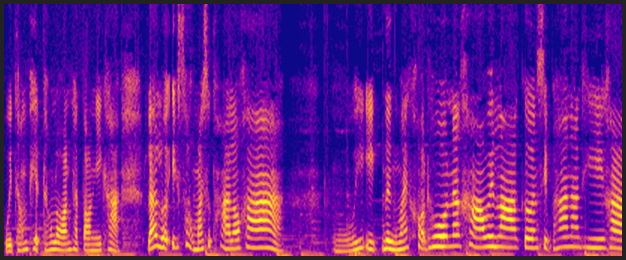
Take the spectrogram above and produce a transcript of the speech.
อุ้ยทั้งเผ็ดทั้งร้อนค่ะตอนนี้ค่ะ แล้วเหลืออีก 2 ไม้สุดท้ายแล้วค่ะ โอ้ยอีกหนึ่งไม้ขอโทษนะคะ เวลาเกิน 15 นาทีค่ะ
